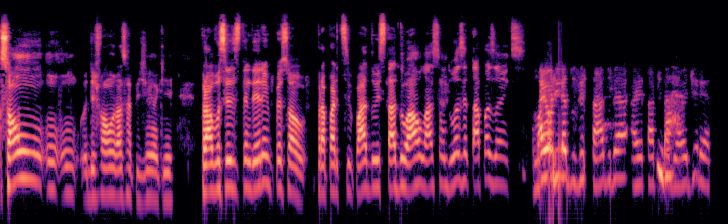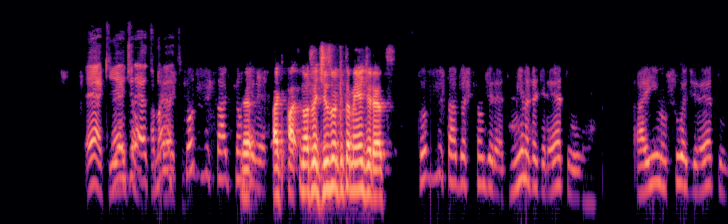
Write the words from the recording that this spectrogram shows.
Só um, um- um- Deixa eu falar um negócio rapidinho aqui. Pra vocês entenderem, pessoal, pra participar do estadual lá são duas etapas antes. A maioria dos estados, é, a etapa estadual é direto. É, aqui é, então, direto, a maioria- direto. Todos os estados são É. direto. A- a- No atletismo aqui também é direto. Todos os estados acho que são direto. Minas é direto, aí no sul é direto.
